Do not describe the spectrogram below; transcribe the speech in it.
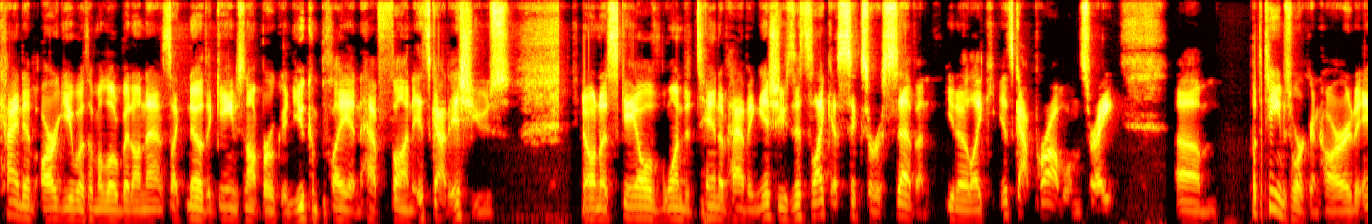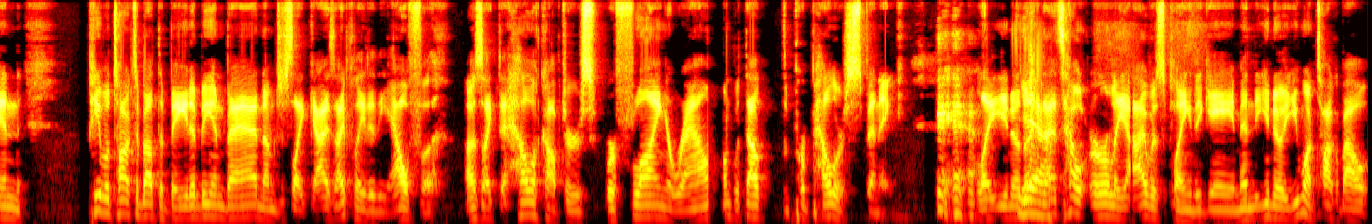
kind of argue with them a little bit on that. It's like, no, the game's not broken. You can play it and have fun. It's got issues you know, on a scale of one to 10 of having issues, it's like a six or a seven, you know, like it's got problems, right? Um, but the team's working hard. And people talked about the beta being bad. And I'm just like, guys, I played in the alpha. I was like, the helicopters were flying around without the propellers spinning. Like, you know, that, Yeah. that's how early I was playing the game. And, you know, you want to talk about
